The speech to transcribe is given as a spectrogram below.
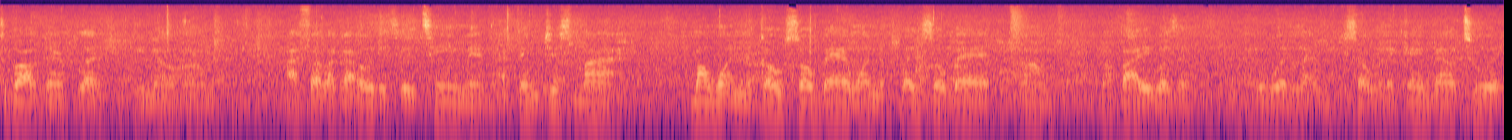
to go out there and play. You know, um, I felt like I owed it to the team, and I think just my my wanting to go so bad, wanting to play so bad, um, my body wasn't it wouldn't let me. So when it came down to it,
